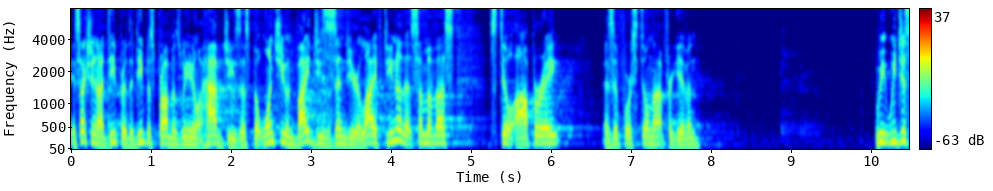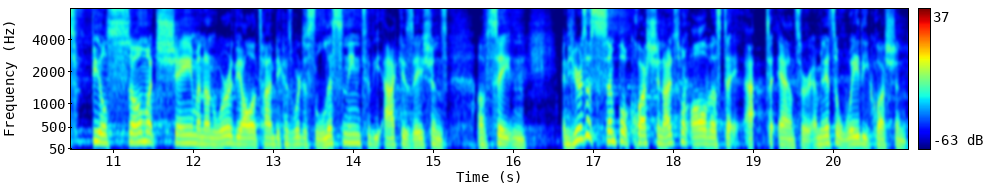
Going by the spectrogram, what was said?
it's actually not deeper. The deepest problem is you don't have Jesus, but once you invite Jesus into your life, do you know that some of us still operate as if we're still not forgiven? We, we just feel so much shame and unworthy all the time because we're just listening to the accusations of Satan. And here's a simple question I just want all of us to, to answer. I mean, it's a weighty question.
